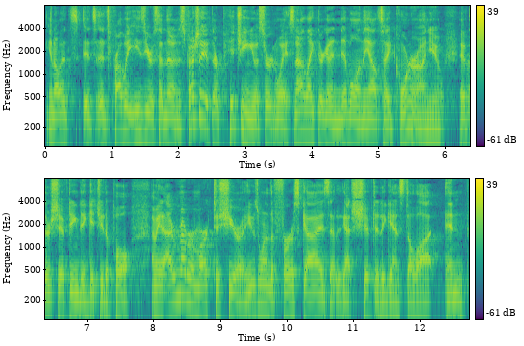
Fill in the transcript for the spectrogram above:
you know, it's it's it's probably easier said than done, especially if they're pitching you a certain way. It's not like they're going to nibble on the outside corner on you if they're shifting to get you to pull. I mean, I remember Mark Teixeira. He was one of the first guys that got shifted against a lot, and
